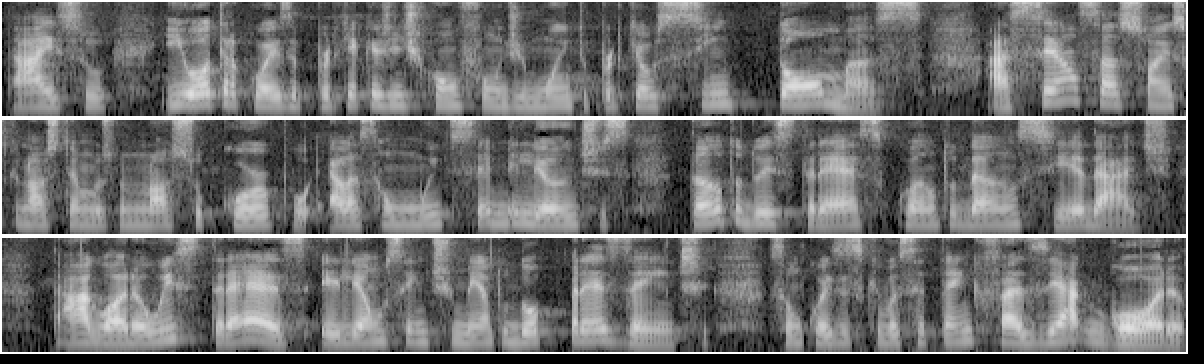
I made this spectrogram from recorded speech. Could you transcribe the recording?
Tá? Isso. E outra coisa, por que, que a gente confunde muito? Porque os sintomas, as sensações que nós temos no nosso corpo, elas são muito semelhantes, tanto do estresse quanto da ansiedade. Tá? Agora, o estresse, ele é um sentimento do presente. São coisas que você tem que fazer agora.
